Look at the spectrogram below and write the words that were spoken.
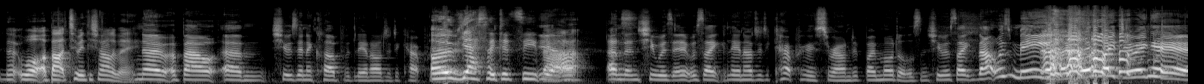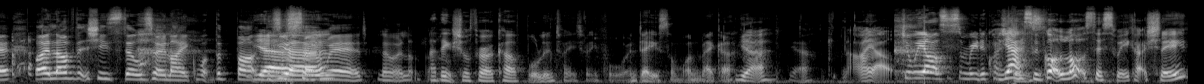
no, what about Timothée Chalamet? no about um she was in a club with Leonardo DiCaprio Oh yes, I did see that. Yeah. And then she was, it was like Leonardo DiCaprio surrounded by models. And she was like, that was me. Like, what am I doing here? But I love that she's still so like, what the fuck? Yeah. This is Yeah. so weird. No, I love that. I think she'll throw a curveball in 2024 and date someone mega. Yeah, Yeah. keep an eye out. should we answer some reader questions? Yes, we've got lots this week actually.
